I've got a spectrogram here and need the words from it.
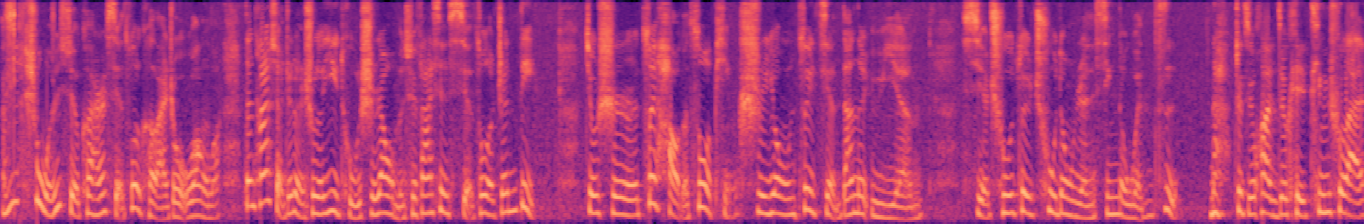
哎是文学课还是写作课来着？我忘了。但他选这本书的意图是让我们去发现写作的真谛，就是最好的作品是用最简单的语言写出最触动人心的文字。那这句话你就可以听出来，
